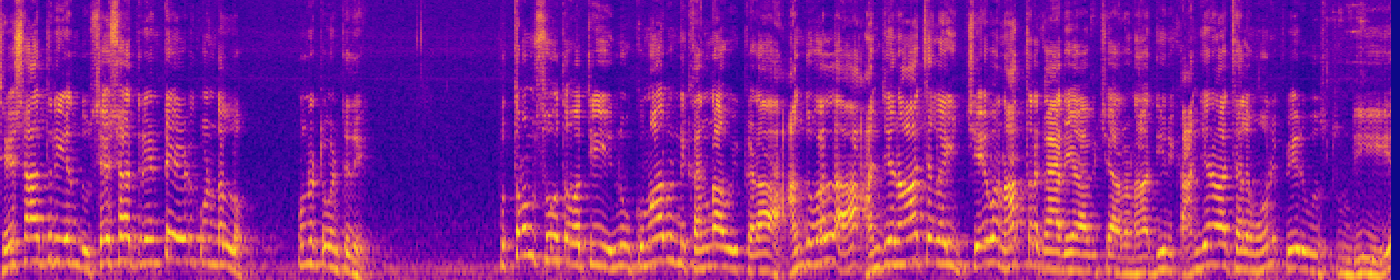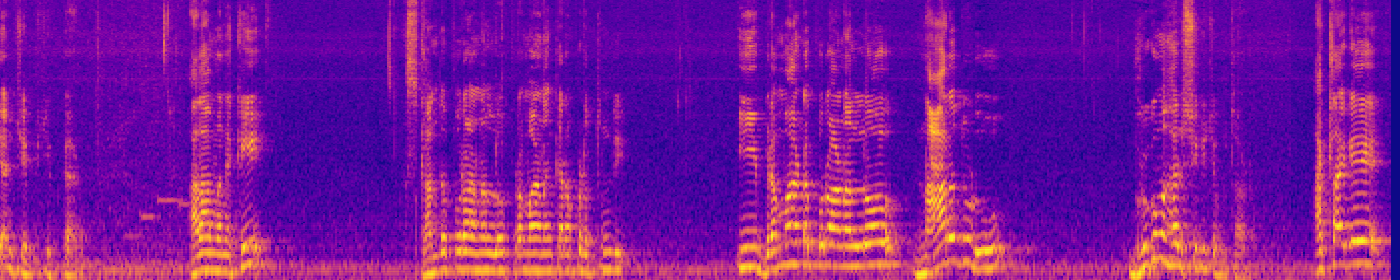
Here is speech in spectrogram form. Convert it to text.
శేషాద్రి ఎందు శేషాద్రి అంటే ఏడుకొండల్లో ఉన్నటువంటిది. పుత్రం సూతవతి నువ్వు కుమారుణ్ణి కన్నావు ఇక్కడ. అందువల్ల అంజనాచల ఇచ్చేవ నాత్ర కార్య విచారణ. దీనికి అంజనాచలము అని పేరు వస్తుంది అని చెప్పి చెప్పాడు. అలా మనకి స్కంద పురాణంలో ప్రమాణం కనపడుతుంది. ఈ బ్రహ్మాండ పురాణంలో నారదుడు భృగు మహర్షికి చెబుతాడు. అట్లాగే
